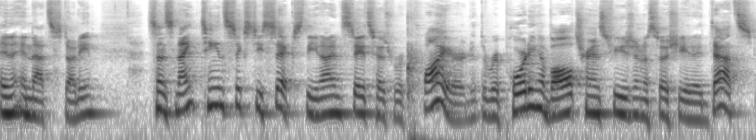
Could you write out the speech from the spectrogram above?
in, in that study, since 1966, the United States has required the reporting of all transfusion associated deaths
